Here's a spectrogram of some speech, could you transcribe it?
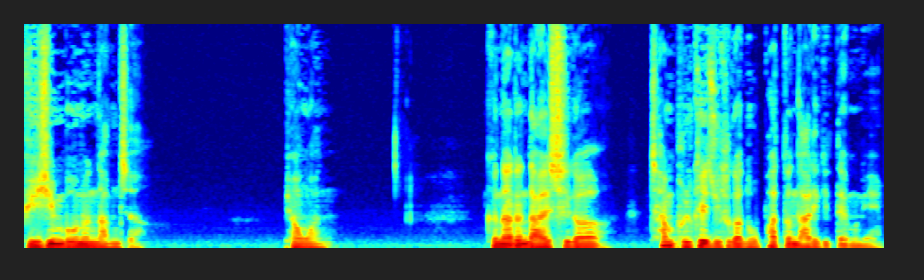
귀신 보는 남자. 병원. 그날은 날씨가 참 불쾌지수가 높았던 날이기 때문에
